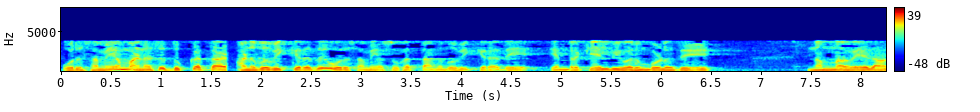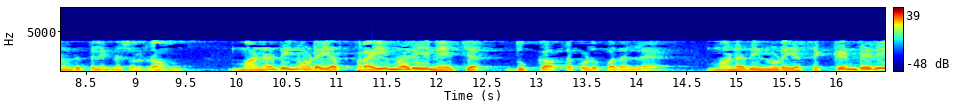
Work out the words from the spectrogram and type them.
ஒரு சமயம் மனசு துக்கத்தை அனுபவிக்கிறது ஒரு சமயம் சுகத்தை அனுபவிக்கிறதே என்ற கேள்வி வரும் பொழுது நம்ம வேதாந்தத்தில் என்ன சொல்றோம்? மனதினுடைய பிரைமரி நேச்சர் துக்கத்தை கொடுப்பதல்ல. மனதினுடைய செகண்டரி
